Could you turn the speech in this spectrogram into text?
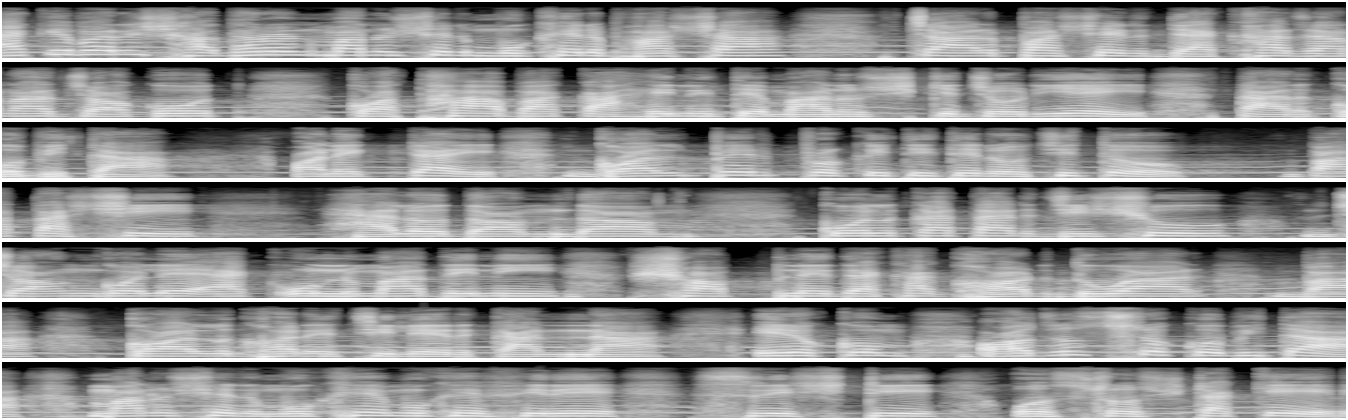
একেবারে সাধারণ মানুষের মুখের ভাষা, চারপাশের দেখা জানা জগৎ, কথা বা কাহিনীতে মানুষকে জড়িয়েই তার কবিতা। অনেকটাই গল্পের প্রকৃতিতে রচিত বাতাসি, হ্যালো দমদম, কলকাতার যিশু, জঙ্গলে এক উন্মাদিনী, স্বপ্নে দেখা ঘর দুয়ার বা কল ঘরে চিলের কান্না। এরকম অজস্র কবিতা মানুষের মুখে মুখে ফিরে সৃষ্টি ও স্রষ্টাকে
